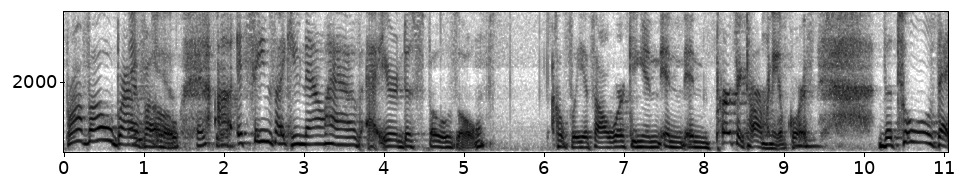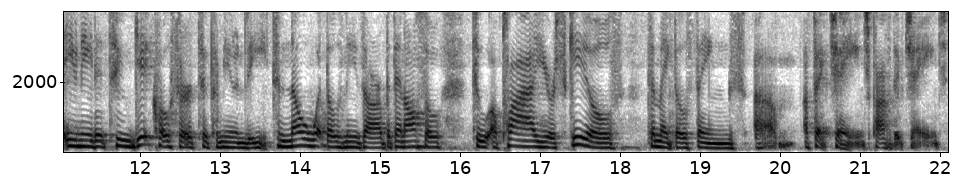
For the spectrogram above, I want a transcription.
Bravo, bravo. you. Thank you. Uh, it seems like you now have at your disposal hopefully it's all working in, in, in perfect harmony, of course. The tools that you needed to get closer to community, to know what those needs are, but then also to apply your skills to make those things um, affect change, positive change.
